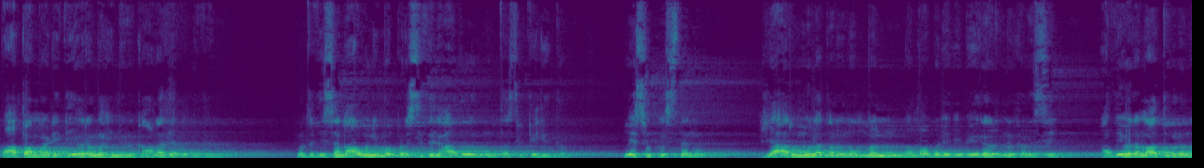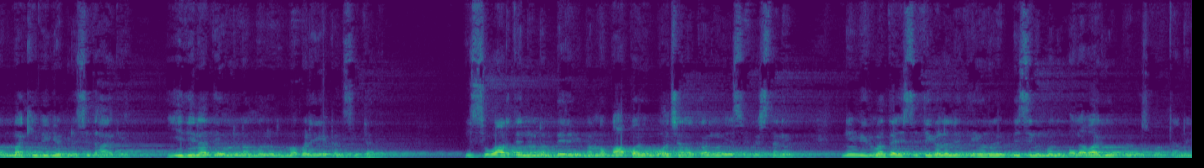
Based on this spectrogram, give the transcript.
ಪಾಪ ಮಾಡಿ ದೇವರ ಮಹಿಮೆಯನ್ನು ಕಾಣದೇ ಹೋಗಿದ್ದೆವು. ಒಂದು ದಿವಸ ನಾವು ನಿಮ್ಮ ಪರಿಸ್ಥಿತಿಯಲ್ಲಿ ಹಾದು ಹೋಗುವಂಥ ಸ್ಥಿತಿಯಲ್ಲಿದ್ದು ಯೇಸು ಕ್ರಿಸ್ತನು, ಯಾರ ಮೂಲಕನೂ ನಮ್ಮನ್ನು, ನಮ್ಮ ಬಳಿಗೆ ಬೇರೆಯವರನ್ನು ಕಳಿಸಿ, ಆ ದೇವರ ಮಾತುಗಳು ನಮ್ಮ ಕಿವಿಗೆ ಬಿಡಿಸಿದ ಹಾಗೆ ಈ ದಿನ ದೇವರು ನಮ್ಮನ್ನು ನಿಮ್ಮ ಬಳಿಗೆ ಕಳಿಸಿದ್ದಾರೆ. ಈ ಸುವಾರ್ತೆಯನ್ನು ನಂಬಿರಿ. ನಮ್ಮ ಪಾಪ ವಿಮೋಚನಕನು ಯೇಸು ಕ್ರಿಸ್ತನೇ. ನೀವು ಇರುವಂಥ ಈ ಸ್ಥಿತಿಗಳಲ್ಲಿ ದೇವರು ಎಬ್ಬಿಸಿ ನಿಮ್ಮನ್ನು ಬಲವಾಗಿ ಉಪಯೋಗಿಸ್ಕೊಳ್ತಾನೆ.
